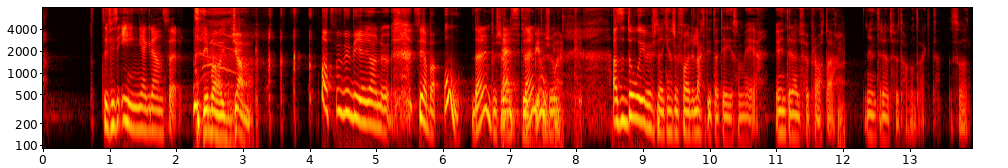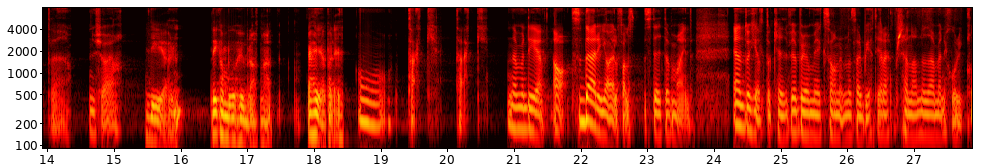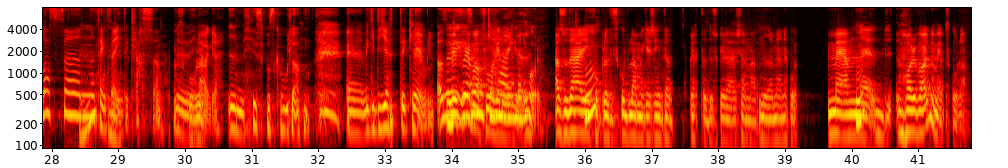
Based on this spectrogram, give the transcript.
Så det finns inga gränser. Det är bara jump. Alltså det är det jag gör nu. Så jag bara, oh, där är en person. Där Där är en person. Alltså då är det för sig kanske fördelaktigt att jag är som jag är. Jag är inte rädd för att prata. Jag är inte rädd för att ta kontakt. Så att eh, nu kör jag. Det gör du. Det kommer gå hur bra som helst. Jag hejar på dig. Åh, tack, tack. Nej men det, ja, så där är jag i alla fall, state of mind. Ändå helt okej. Vi har börjat med examensarbete, jag lärt känna nya människor i klassen. Jag tänkte säga, inte i klassen, nu ljög jag. I, på skolan. Eh, vilket är jättekul. Alltså, Men är får jag bara fråga dig en grej? Alltså det här är ju kopplat till skolan men kanske inte att berätta att du skulle lära känna nya människor. Men eh, du, har du varit mer på skolan?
